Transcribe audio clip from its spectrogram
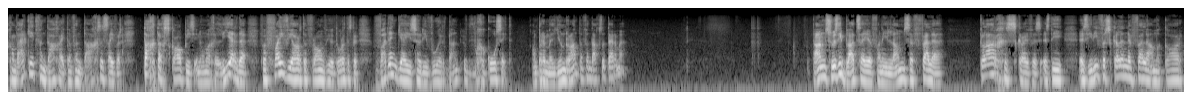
Gaan werk jy dit vandag uit in vandag se syfers 80 skapies en om 'n geleerde vir 5 jaar te vra om vir jou dorre te skryf. Wat dink jy sou die woord dan gekos het? amper 'n miljoen rand in vandag se terme. Dan soos die bladsye van die lam se velle klaar geskryf is, is die is hierdie verskillende velle aan mekaar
